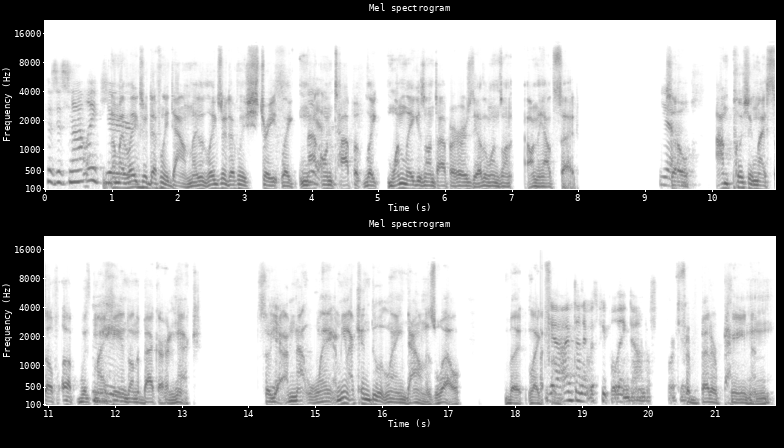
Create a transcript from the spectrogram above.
Because it's not like No, my legs are definitely down. My legs are definitely straight, like not Yeah. on top of like one leg is on top of hers, the other one's on on the outside. yeah So I'm pushing myself up with my Mhm. hand on the back of her neck. So yeah, Yeah. I'm not laying. I mean, I can do it laying down as well, but like for, yeah i've done it with people laying down before too for better pain and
